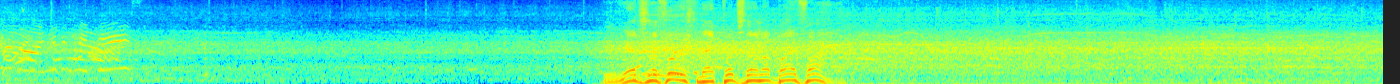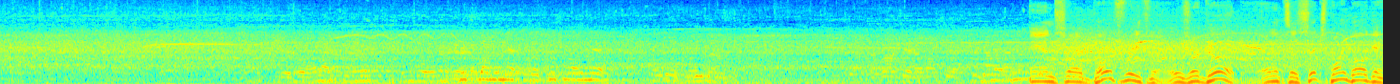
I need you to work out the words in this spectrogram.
Come on, you can hit these. He gets the first, and that puts them up by five. And so both free throws are good, and it's a six-point ball game.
